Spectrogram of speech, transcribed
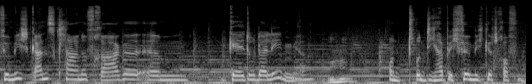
Für mich ganz klar eine Frage, ähm, Geld oder Leben, ja. Mhm. Und, und die habe ich für mich getroffen.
